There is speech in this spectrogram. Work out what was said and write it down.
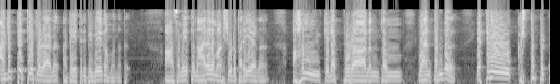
അടുത്തെത്തിയപ്പോഴാണ് അദ്ദേഹത്തിന് വിവേകം വന്നത്. ആ സമയത്ത് നാരദ മഹർഷിയോട് പറയുകയാണ് അഹം കില ഞാൻ പണ്ട് എത്രയോ കഷ്ടപ്പെട്ട്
